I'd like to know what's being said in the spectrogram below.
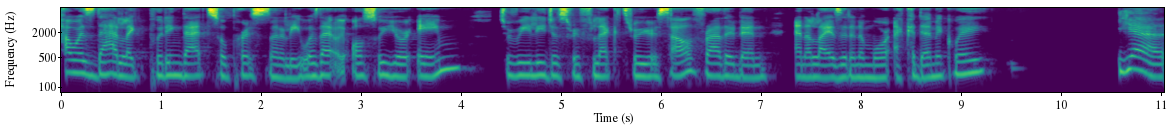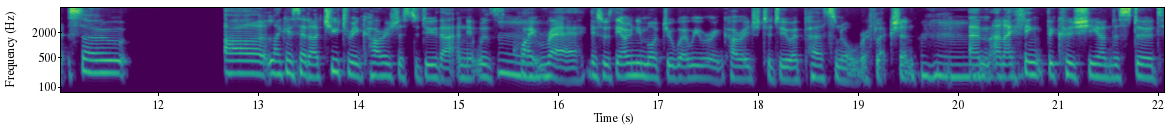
how was that like putting that so personally? Was that also your aim to really just reflect through yourself rather than analyze it in a more academic way? Yeah. So uh, like I said, our tutor encouraged us to do that, and it was mm. quite rare. This was the only module where we were encouraged to do a personal reflection. Mm-hmm. Um, and I think because she understood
